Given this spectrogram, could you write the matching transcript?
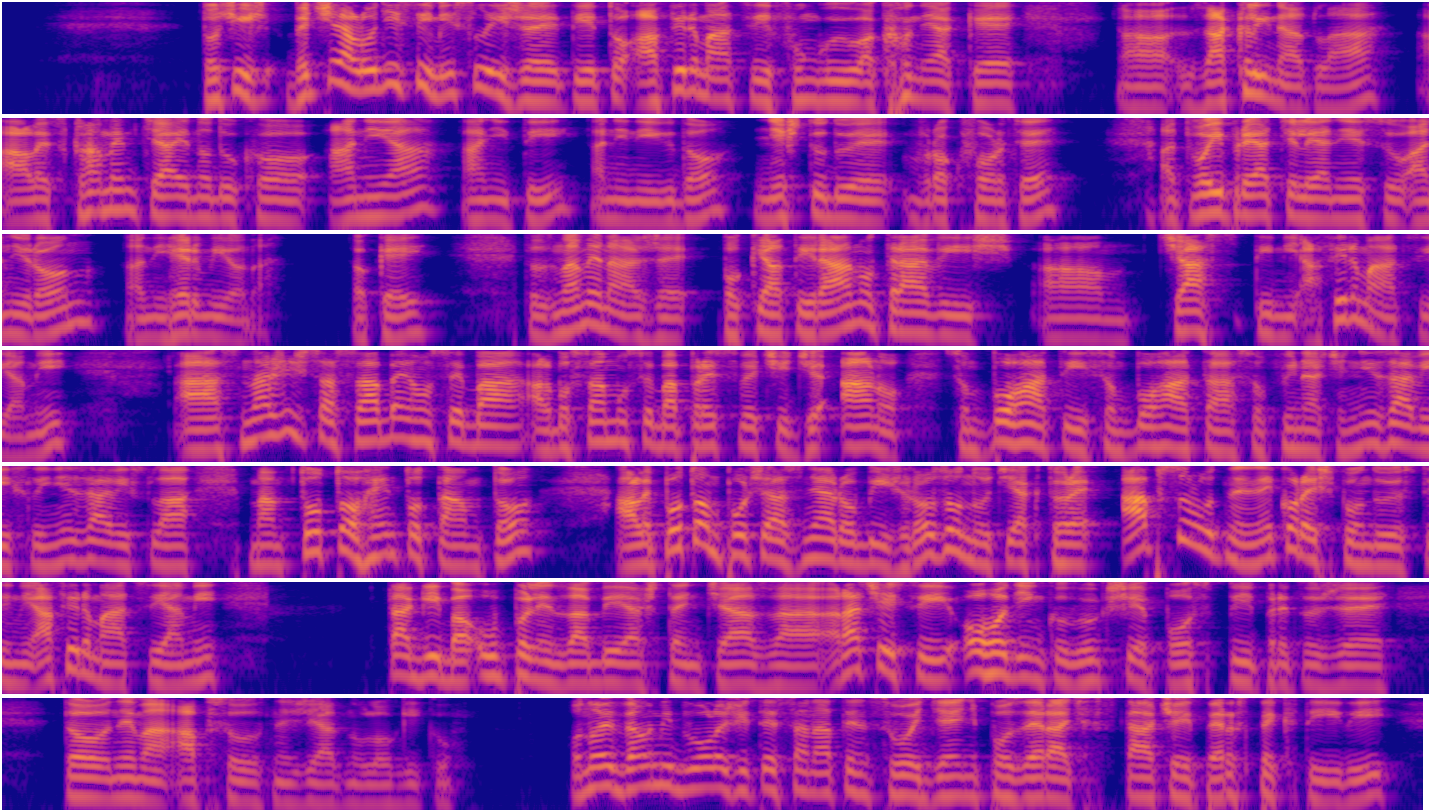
Totiž väčšina ľudí si myslí, že tieto afirmácie fungujú ako nejaké uh, zaklinadla, ale sklamem ťa jednoducho ani ja, ani ty, ani nikto neštuduje v Rockforte a tvoji priatelia nie sú ani Ron, ani Hermiona. OK? To znamená, že pokiaľ ty ráno trávíš um, čas tými afirmáciami, a snažíš sa samého seba alebo samú seba presvedčiť, že áno, som bohatý, som bohatá, som finančne nezávislý, nezávislá, mám toto, hento, tamto, ale potom počas dňa robíš rozhodnutia, ktoré absolútne nekorešpondujú s tými afirmáciami, tak iba úplne zabíjaš ten čas a radšej si o hodinku dlhšie pospí, pretože to nemá absolútne žiadnu logiku. Ono je veľmi dôležité sa na ten svoj deň pozerať v stáčej perspektívy,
